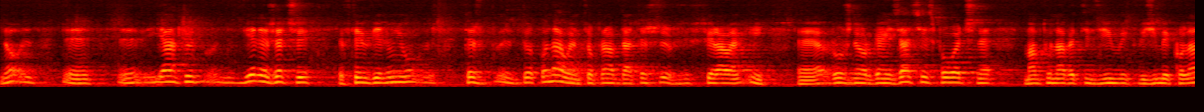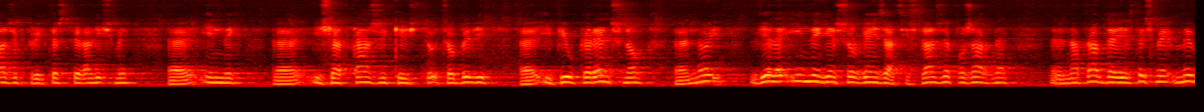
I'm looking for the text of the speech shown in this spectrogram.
No, y, y, ja tu wiele rzeczy w tym Wieluniu też dokonałem, co prawda też wspierałem i e, różne organizacje społeczne. Mam tu nawet widzimy, kolarzy, których też wspieraliśmy, e, innych e, i siatkarzy kiedyś, co, byli, e, i piłkę ręczną, e, no i wiele innych jeszcze organizacji, straże pożarne. Naprawdę jesteśmy, my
